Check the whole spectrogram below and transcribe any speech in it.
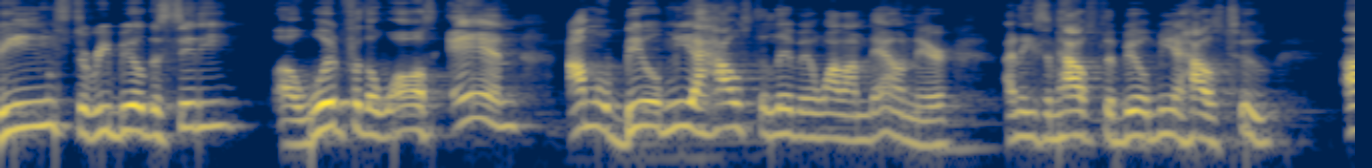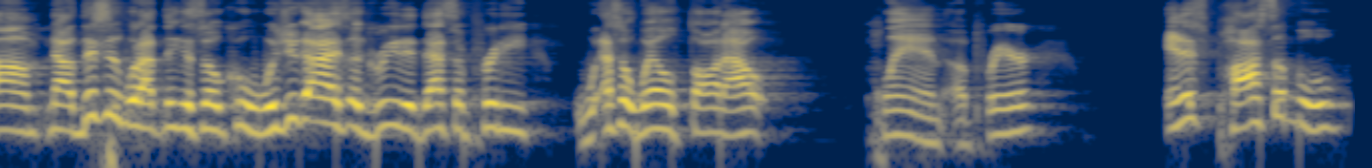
beams to rebuild the city, uh, wood for the walls, and I'm gonna build me a house to live in while I'm down there. I need some house to build me a house too. Um, now, this is what I think is so cool. Would you guys agree that that's a pretty, that's a well thought out plan of prayer? And it's possible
